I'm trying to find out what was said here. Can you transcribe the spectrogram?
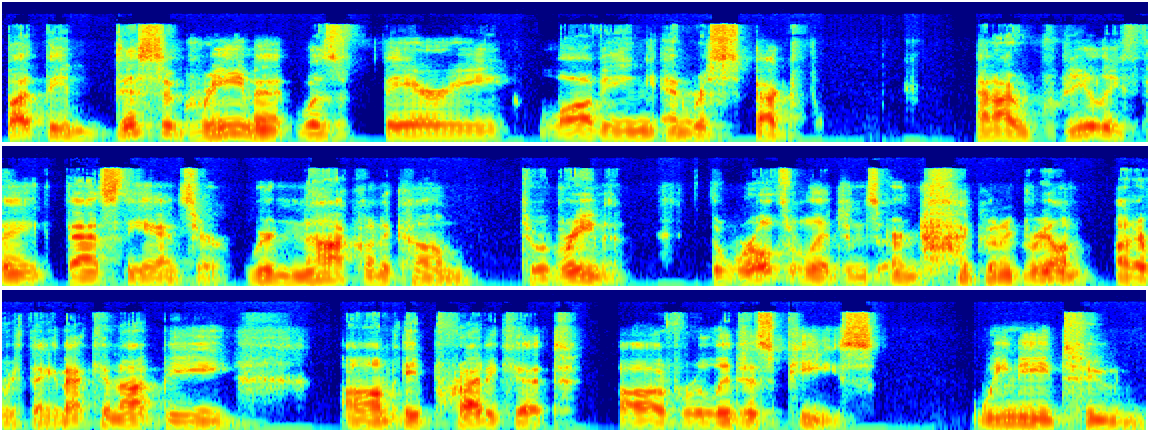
but the disagreement was very loving and respectful. And I really think that's the answer. We're not going to come to agreement. The world's religions are not going to agree on, on everything. That cannot be um, a predicate of religious peace. We need to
